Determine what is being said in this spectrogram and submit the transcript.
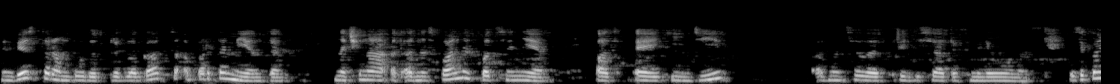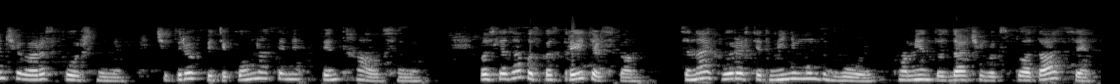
Инвесторам будут предлагаться апартаменты, начиная от односпальных по цене от AED 1,3 миллиона и заканчивая роскошными 4-5-комнатными пентхаусами. После запуска строительства цена их вырастет минимум вдвое, к моменту сдачи в эксплуатации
